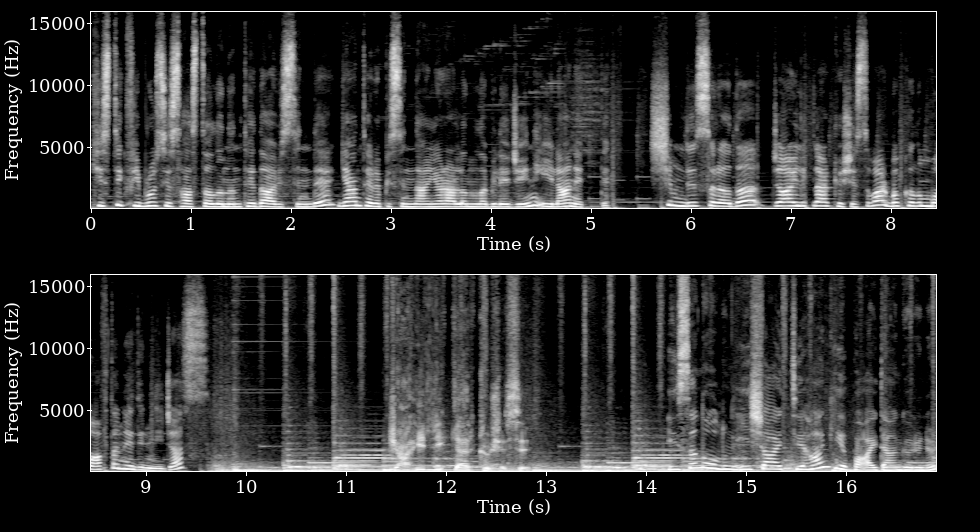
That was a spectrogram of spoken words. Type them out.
kistik fibrosis hastalığının tedavisinde gen terapisinden yararlanılabileceğini ilan etti. Şimdi sırada cahillikler köşesi var. Bakalım bu hafta ne dinleyeceğiz? Cahillikler köşesi. İnsanoğlunun inşa ettiği hangi yapı aydan görünür?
